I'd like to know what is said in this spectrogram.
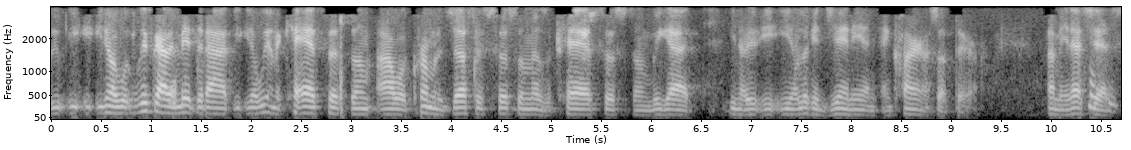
you you know, we've got to admit that our, you know, we're in a caste system. Our criminal justice system is a caste system. We got, you know, you, you know, look at Ginni and, and Clarence up there. I mean, that's just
